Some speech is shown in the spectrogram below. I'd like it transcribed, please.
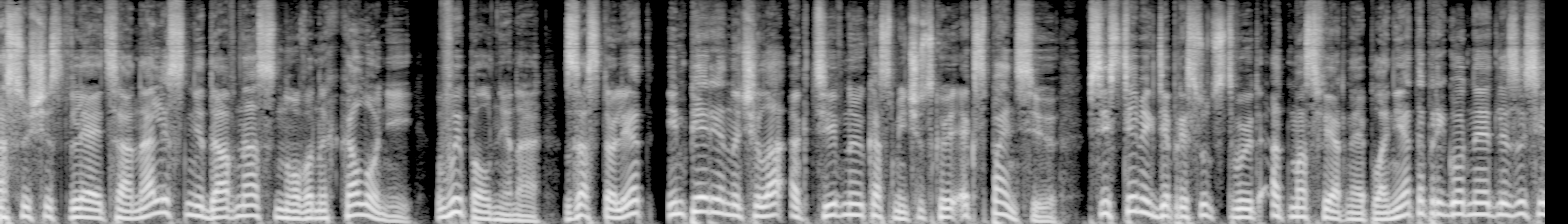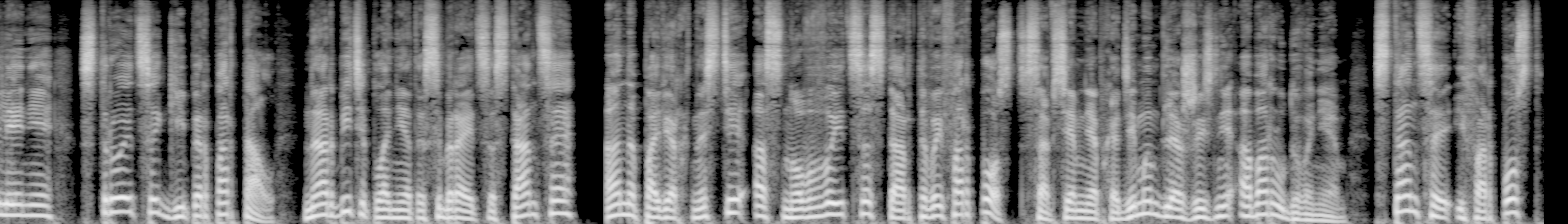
Осуществляется анализ недавно основанных колоний. Выполнено. За сто лет империя начала активную космическую экспансию. В системе, где присутствует атмосферная планета, пригодная для заселения, строится гиперпортал. На орбите планеты собирается А на поверхности основывается стартовый форпост, со всем необходимым для жизни оборудованием. Станция и форпост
